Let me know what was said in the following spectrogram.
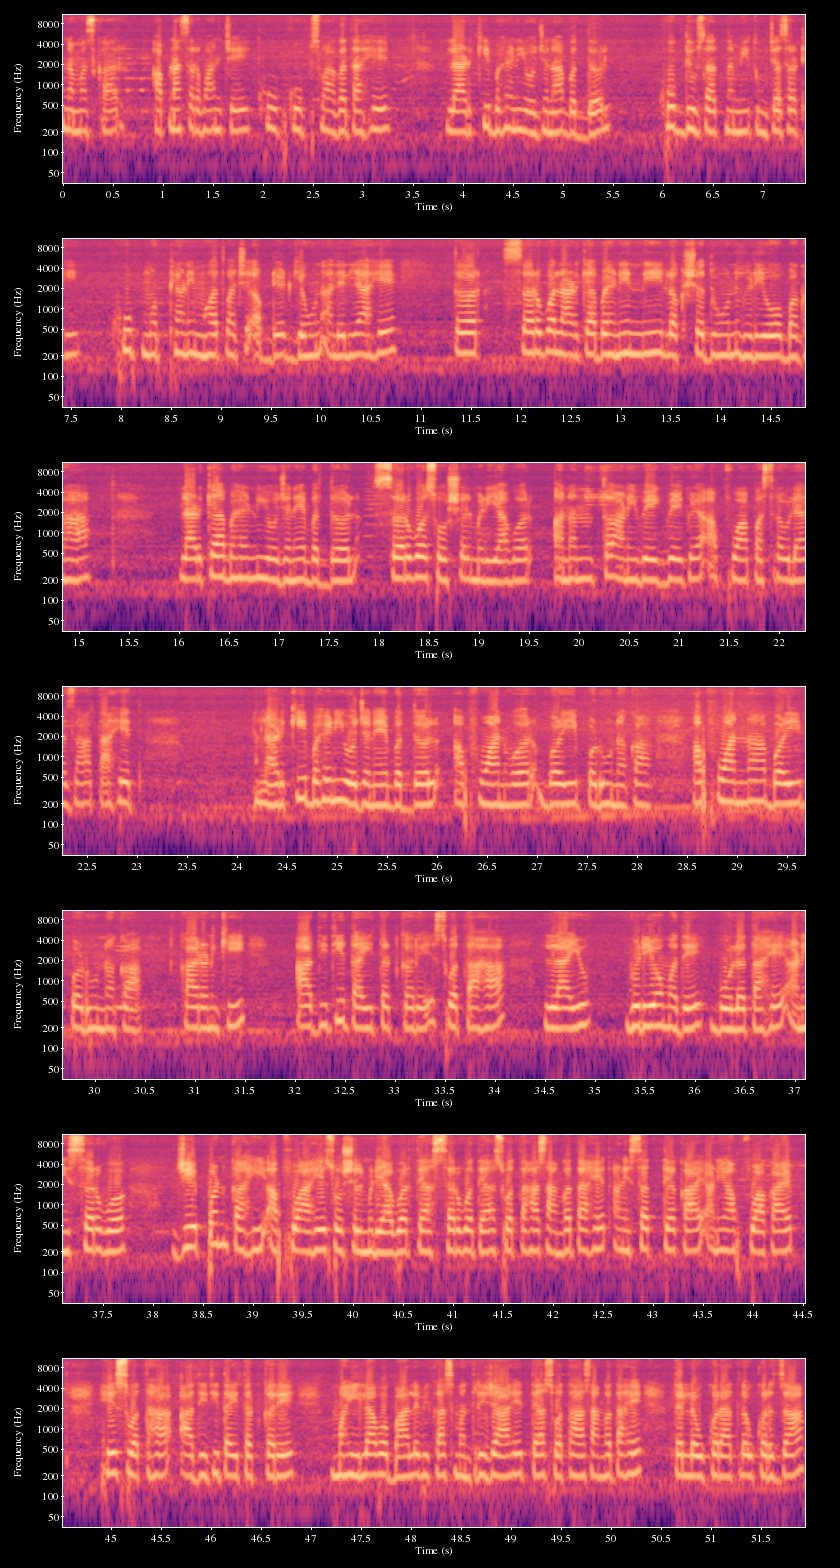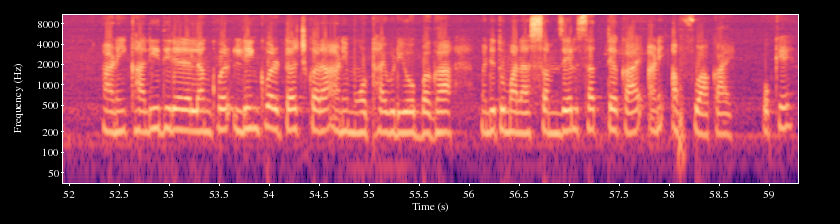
नमस्कार. आपणा सर्वांचे खूप खूप स्वागत आहे. लाडकी बहीण योजनाबद्दल खूप दिवसातनं मी तुमच्यासाठी खूप मोठे आणि महत्त्वाचे अपडेट घेऊन आलेली आहे. तर सर्व लाडक्या बहिणींनी लक्ष देऊन व्हिडिओ बघा. लाडक्या बहीण योजनेबद्दल सर्व सोशल मीडियावर अनंत आणि वेगवेगळ्या अफवा पसरवल्या जात आहेत. लाडकी बहीण योजनेबद्दल अफवांवर बळी पडू नका. अफवांना बळी पडू नका. कारण की आदितीताई तटकरे स्वतः लाईव्ह व्हिडिओमध्ये बोलत आहे आणि सर्व जे पण काही अफवा आहे सोशल मीडियावर त्या सर्व त्या स्वतः सांगत आहेत आणि सत्य काय आणि अफवा काय हे स्वतः आदितीताई तटकरे महिला व बालविकास मंत्री ज्या आहेत त्या स्वतः सांगत आहे. तर लवकरात लवकर जा. आणि खाली दिलेल्या लंकवर लिंकवर टच करा आणि मोठा व्हिडिओ बघा. म्हणजे तुम्हाला समजेल सत्य काय आणि अफवा काय. ओके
